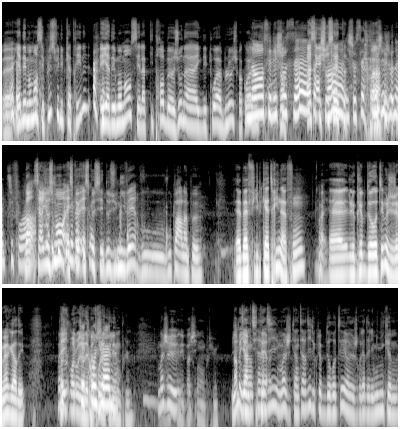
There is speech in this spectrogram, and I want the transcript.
Euh, Il y a des moments, c'est plus Philippe Catherine, et il y a des moments, c'est la petite robe jaune avec des pois bleus, je sais pas quoi. non, c'est les chaussettes. Ah, c'est les enfin, chaussettes. Les chaussettes Voilà. rouges et jaunes à petits pois. Non, sérieusement, Je est-ce que, connais ces deux univers vous, vous parlent un peu? Euh, bah, Philippe Catherine à fond. Ouais. Euh, le club Dorothée, moi j'ai jamais regardé. Ouais, moi, moi, je je regardais pas trop la télé jeune. non plus. Moi je. pas trop non plus. Non, mais il y a un j'étais petit air. interdit, Moi j'étais interdit du club Dorothée, euh, je regardais les minicums.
